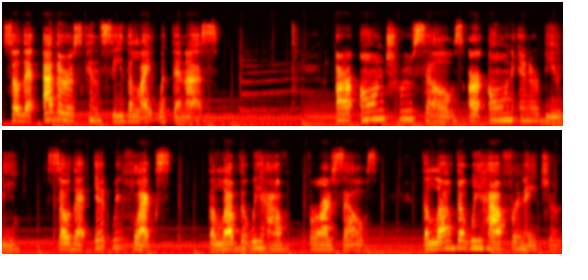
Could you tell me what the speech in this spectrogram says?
so that others can see the light within us. Our own true selves, our own inner beauty, so that it reflects the love that we have for ourselves, the love that we have for nature,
